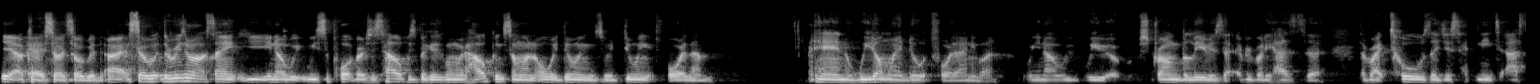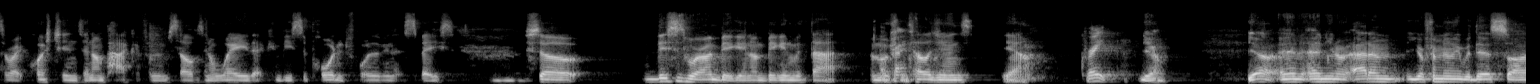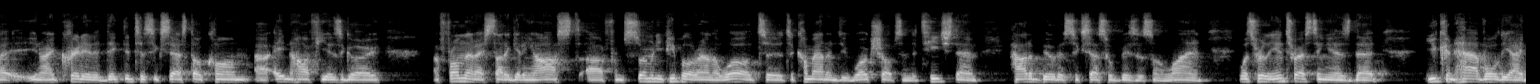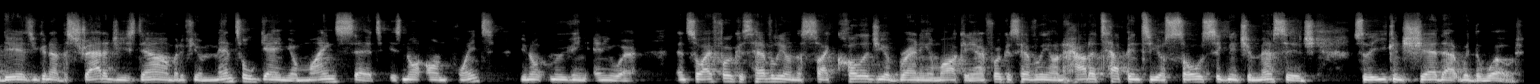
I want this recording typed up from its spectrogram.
yeah okay so it's all good. All right so the reason why i was saying you, you know we, we support versus help is because when we're helping someone all we're doing is we're doing it for them. And we don't want to do it for anyone. You know we, we are strong believers that everybody has the the right tools they just need to ask the right questions and unpack it for themselves in a way that can be supported for them in that space. Mm-hmm. So this is where i'm big in. I'm big in with that emotional Okay. intelligence. Yeah. Great. Yeah. Yeah. And, and, you know, Adam, you're familiar with this. Uh, you know, I created addicted to success.com uh, eight and a half years ago. Uh, from that, I started getting asked uh, from so many people around the world to, to come out and do workshops and to teach them how to build a successful business online. What's really interesting is that you can have all the ideas, you can have the strategies down, but if your mental game, your mindset is not on point, you're not moving anywhere. And so I focus heavily on the psychology of branding and marketing. I focus heavily on how to tap into your soul signature message so that you can share that with the world.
